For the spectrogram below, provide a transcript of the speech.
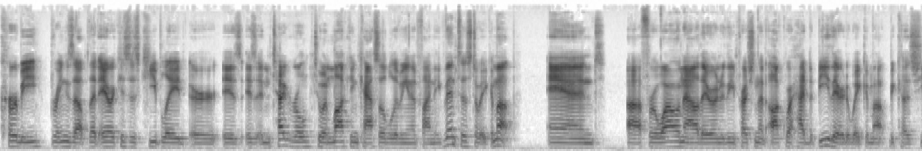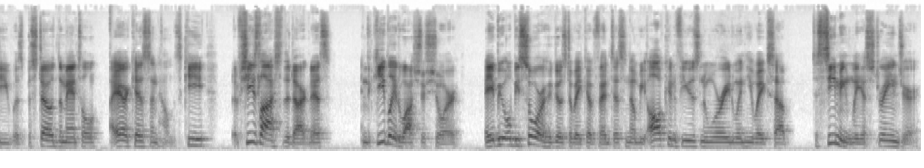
Kirby brings up that Eraqus's Keyblade er, is is integral to unlocking Castle Oblivion and finding Ventus to wake him up. And uh, for a while now, they were under the impression that Aqua had to be there to wake him up because she was bestowed the mantle by Ericus and held his key. But if she's lost to the darkness and the Keyblade washed ashore, maybe it will be Sora who goes to wake up Ventus, and he'll be all confused and worried when he wakes up to seemingly a stranger.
